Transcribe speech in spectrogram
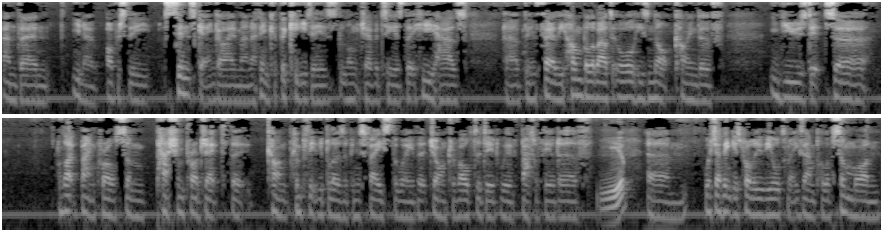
And then, you know, obviously, since getting Iron Man, I think the key to his longevity is that he has uh, been fairly humble about it all. He's not kind of used it to like bankroll some passion project that can't completely blows up in his face the way that John Travolta did with Battlefield Earth Yep. um, which I think is probably the ultimate example of someone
